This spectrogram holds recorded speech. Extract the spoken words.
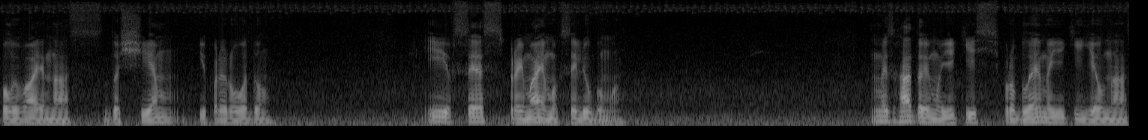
поливає нас дощем і природу. І все сприймаємо, все любимо. Ми згадуємо якісь проблеми, які є у нас.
